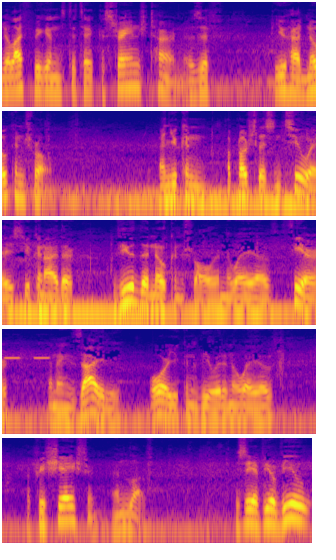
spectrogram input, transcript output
your life begins to take a strange turn as if you had no control. And you can approach this in two ways. You can either view the no control in the way of fear and anxiety, or you can view it in a way of appreciation and love. You see, if you view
